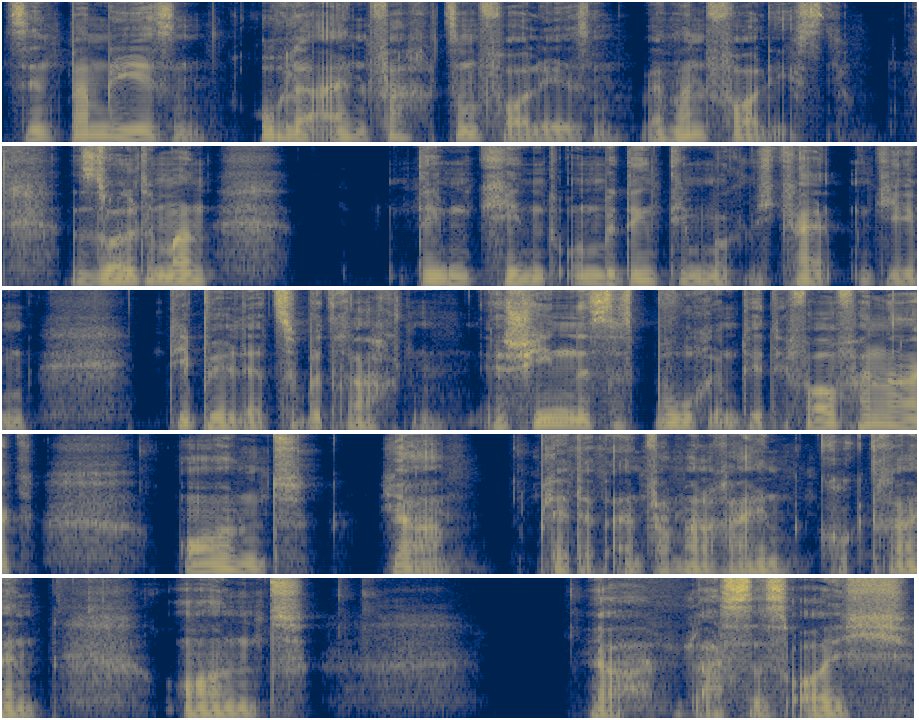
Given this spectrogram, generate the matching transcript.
sind beim Lesen oder einfach zum Vorlesen, wenn man vorliest. Sollte man dem Kind unbedingt die Möglichkeiten geben, die Bilder zu betrachten. Erschienen ist das Buch im DTV-Verlag und ja, blättert einfach mal rein, guckt rein und ja, lasst es euch,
